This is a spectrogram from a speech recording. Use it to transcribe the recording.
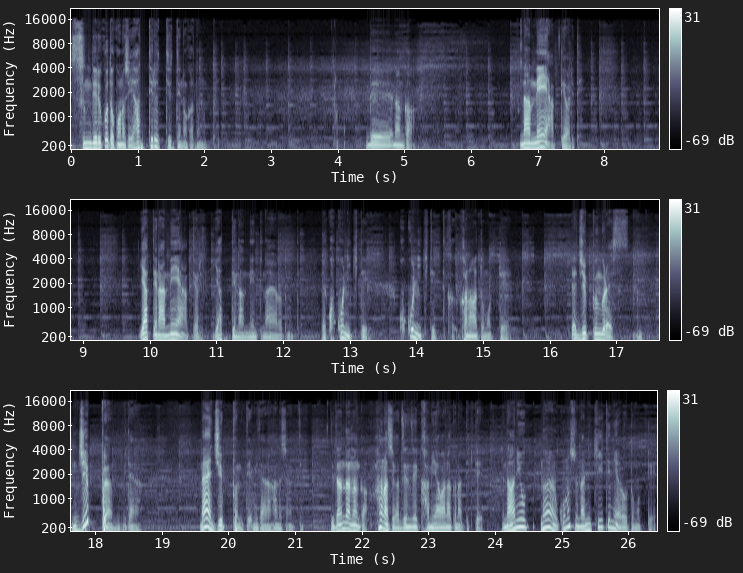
住んでることこの人やってるって言ってんのかと思って。で、なんか、何年やって言われて。やって何年やって言われて。やって何年ってなんやろと思って。え、ここに来て、ここに来てかかなと思って。いや、10分ぐらいです。10分みたいな。何や10分って？みたいな話になって。で、だんだんなんか話が全然噛み合わなくなってきて、何を、何やろ、この人何聞いてんねやろうと思って。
